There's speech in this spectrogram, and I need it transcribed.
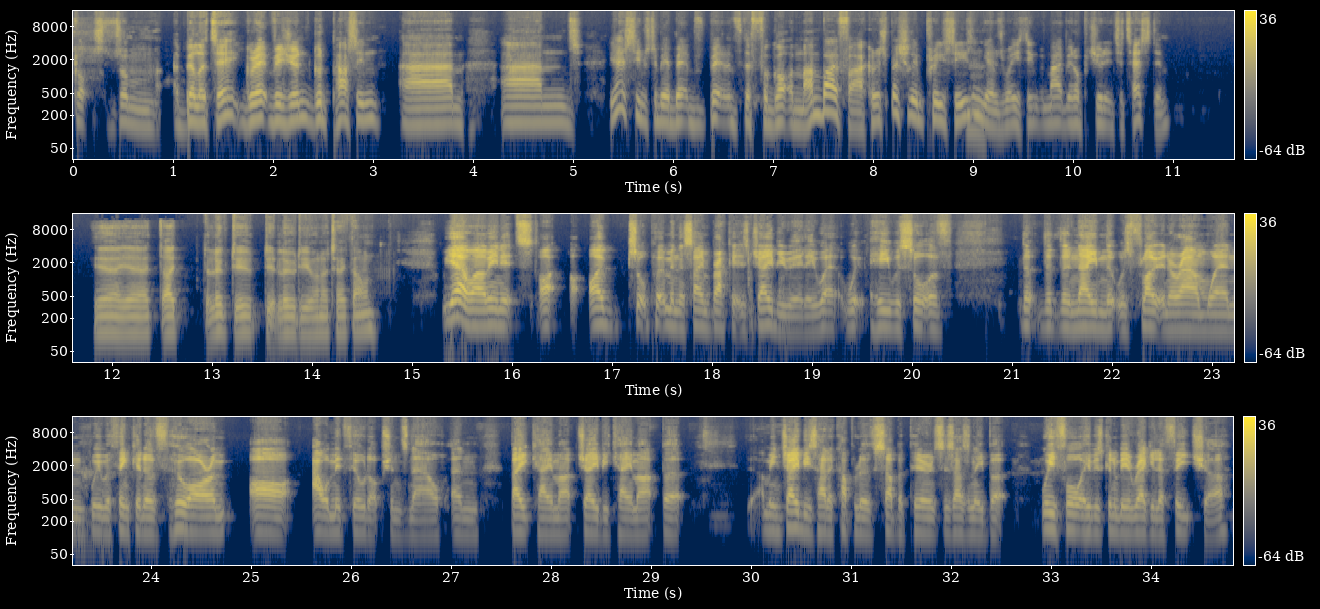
got some ability, great vision, good passing, um, and yeah, seems to be a bit of bit of the forgotten man by Farke, especially in pre-season Mm. games where you think there might be an opportunity to test him. Yeah, yeah. I Luke, do you, do, Lou, do you want to take that one? Yeah, well, I mean, it's I I- I sort of put him in the same bracket as JB really, where wh- he was sort of the, the the name that was floating around when we were thinking of who are um, are our midfield options now, and Bate came up, JB came up, but I mean, JB's had a couple of sub appearances, hasn't he? But we thought he was going to be a regular feature,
